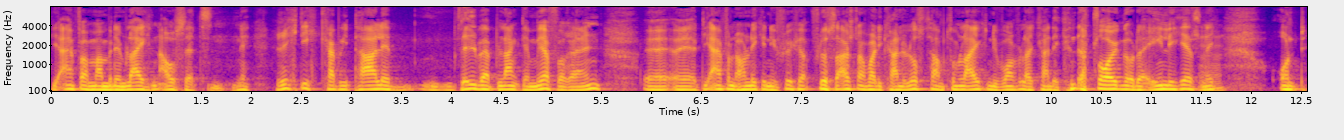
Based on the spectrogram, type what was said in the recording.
die einfach mal mit dem Leichen aussetzen. Ne? Richtig kapitale, silberblanke Meerforellen, äh, äh die einfach noch nicht in die Flüche, Flüsse einsteigen, weil die keine Lust haben zum Leichen, die wollen vielleicht keine Kinder zeugen oder ähnliches, mhm. nicht? Und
